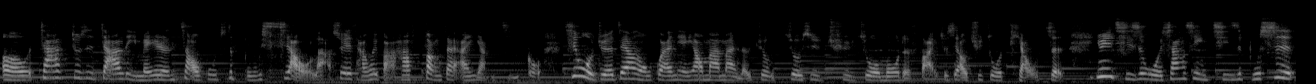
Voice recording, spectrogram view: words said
呃家就是家里没人照顾，就是不孝啦，所以才会把它放在安养机构。其实我觉得这样的观念要慢慢的就就是去做 modify，就是要去做调整。因为其实我相信，其实不是。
